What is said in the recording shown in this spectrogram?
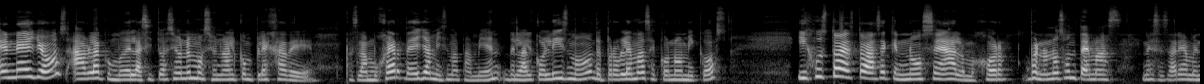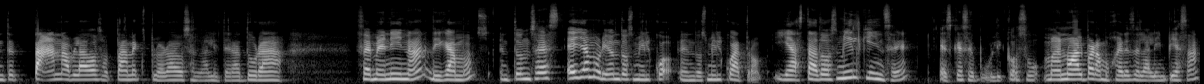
en ellos habla como de la situación emocional compleja de pues la mujer, de ella misma también, del alcoholismo, de problemas económicos y justo esto hace que no sea a lo mejor, bueno, no son temas necesariamente tan hablados o tan explorados en la literatura femenina, digamos. Entonces, ella murió en, 2004 y hasta 2015 es que se publicó su Manual para Mujeres de la Limpieza,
